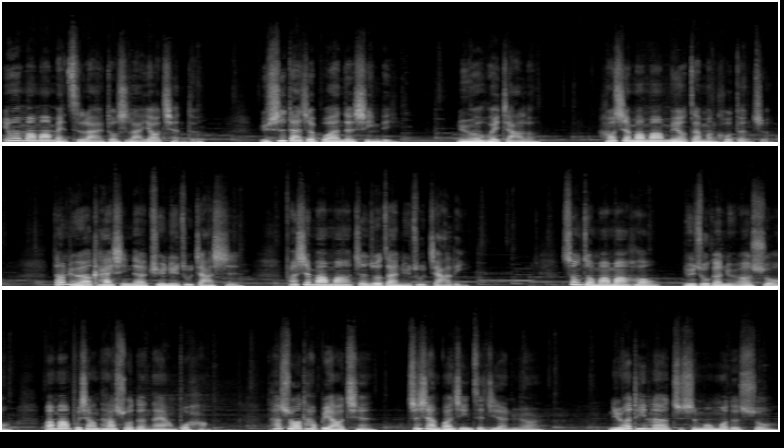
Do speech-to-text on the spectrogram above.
因为妈妈每次来都是来要钱的。于是带着不安的心理。女儿回家了，好险妈妈没有在门口等着。当女儿开心的去女主家时，发现妈妈正坐在女主家里。送走妈妈后，女主跟女儿说：“妈妈不像她说的那样不好。她说她不要钱，只想关心自己的女儿。”女儿听了，只是默默的说：“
